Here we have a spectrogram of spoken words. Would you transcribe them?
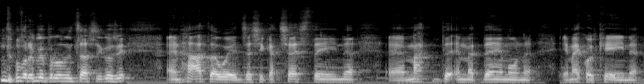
dovrebbe pronunciarsi così, Anne Hathaway, Jessica Chastain, eh, Matt, Matt, Damon e Michael Caine.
